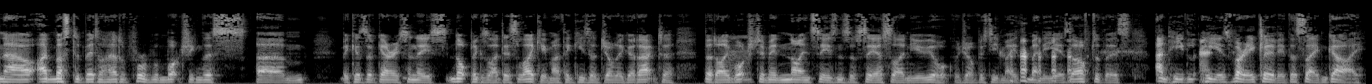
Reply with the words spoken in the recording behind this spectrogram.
Now, I must admit I had a problem watching this, um, because of Gary Sinise. Not because I dislike him, I think he's a jolly good actor, but I watched him in nine seasons of CSI New York, which obviously made many years after this, and he, he is very clearly the same guy.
